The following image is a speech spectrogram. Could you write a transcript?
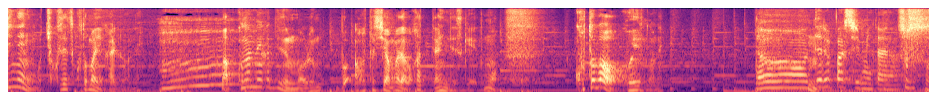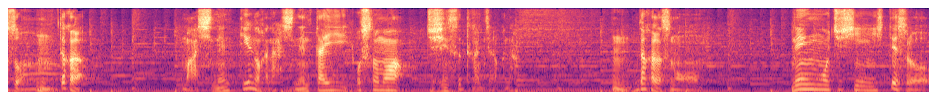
思念を直接言葉に変えるのね。うんまあこのメカニズムも俺も私はまだ分かってないんですけれども言葉を超えるのね。うんテレパシーみたいなそうそうそうそう、うんうん、だからまあ思念っていうのかな思念体をそのまま受信するって感じなのかな。うん、だからその念を受信してそれを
